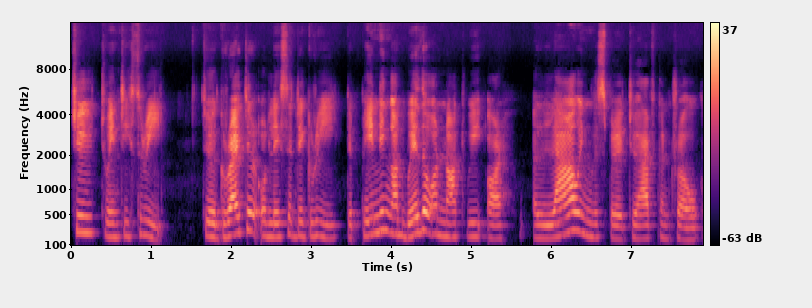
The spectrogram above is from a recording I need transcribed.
to 23, to a greater or lesser degree, depending on whether or not we are allowing the Spirit to have control.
